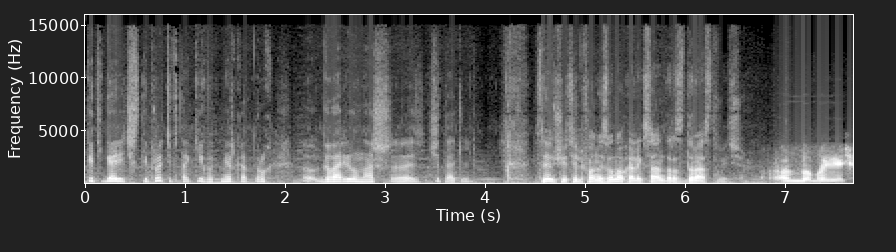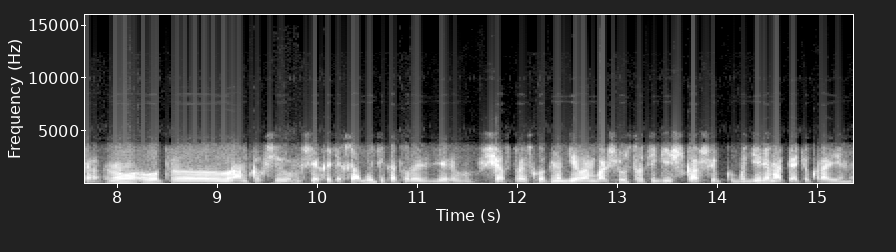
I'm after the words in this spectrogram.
категорически против таких вот мер, которых э, говорил наш э, читатель. Следующий телефонный звонок. Александр, здравствуйте. Добрый вечер. Ну вот э, в рамках всех этих событий, которые сейчас происходят, мы делаем большую стратегическую ошибку. Мы делим опять Украину.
